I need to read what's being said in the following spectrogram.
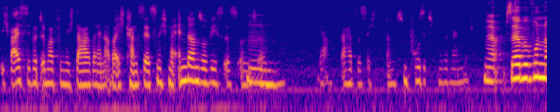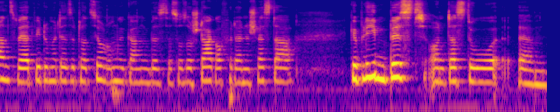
Ich weiß, sie wird immer für mich da sein, aber ich kann es jetzt nicht mehr ändern, so wie es ist. Und mm. ähm, ja, da hat es sich dann zum Positiven gewendet. Ja, sehr bewundernswert, wie du mit der Situation umgegangen bist, dass du so stark auch für deine Schwester geblieben bist und dass du ähm,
